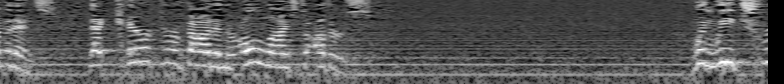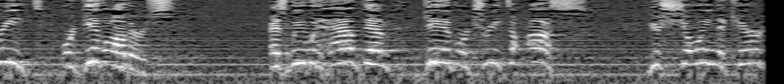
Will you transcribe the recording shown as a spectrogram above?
evidence, that character of God in their own lives to others. When we treat or give others as we would have them give or treat to us, you're showing the character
